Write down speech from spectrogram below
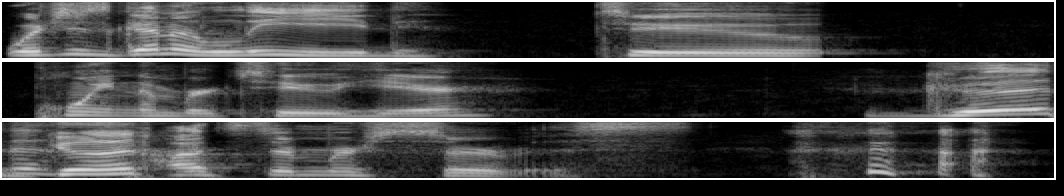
Which is gonna lead to point number two here. Good, Good. customer service.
